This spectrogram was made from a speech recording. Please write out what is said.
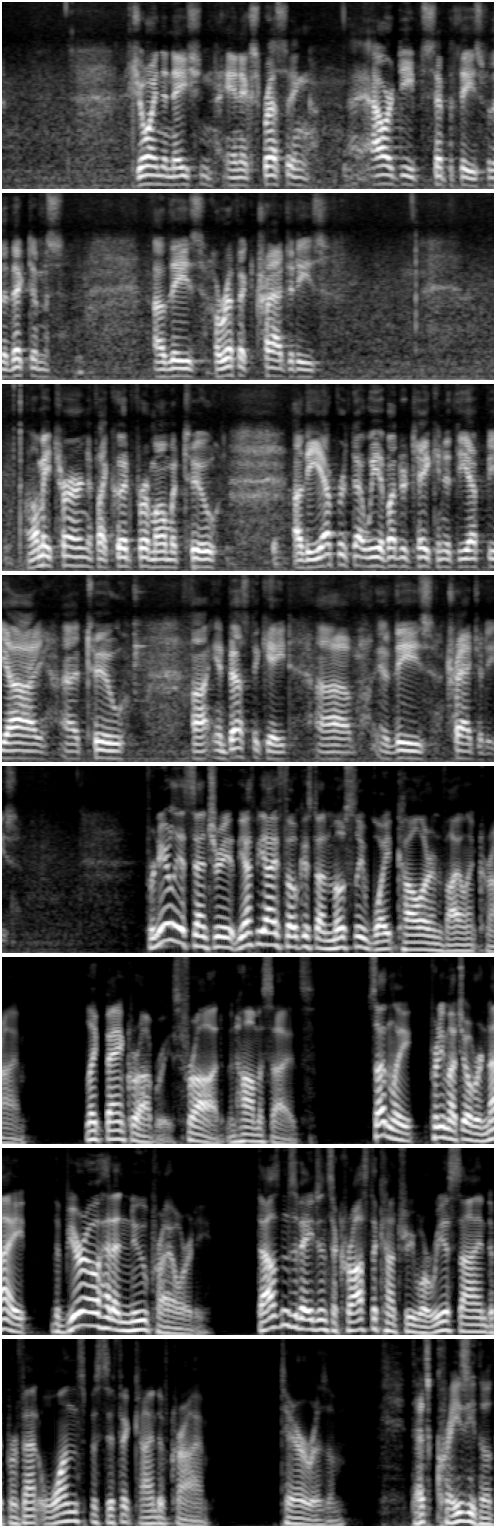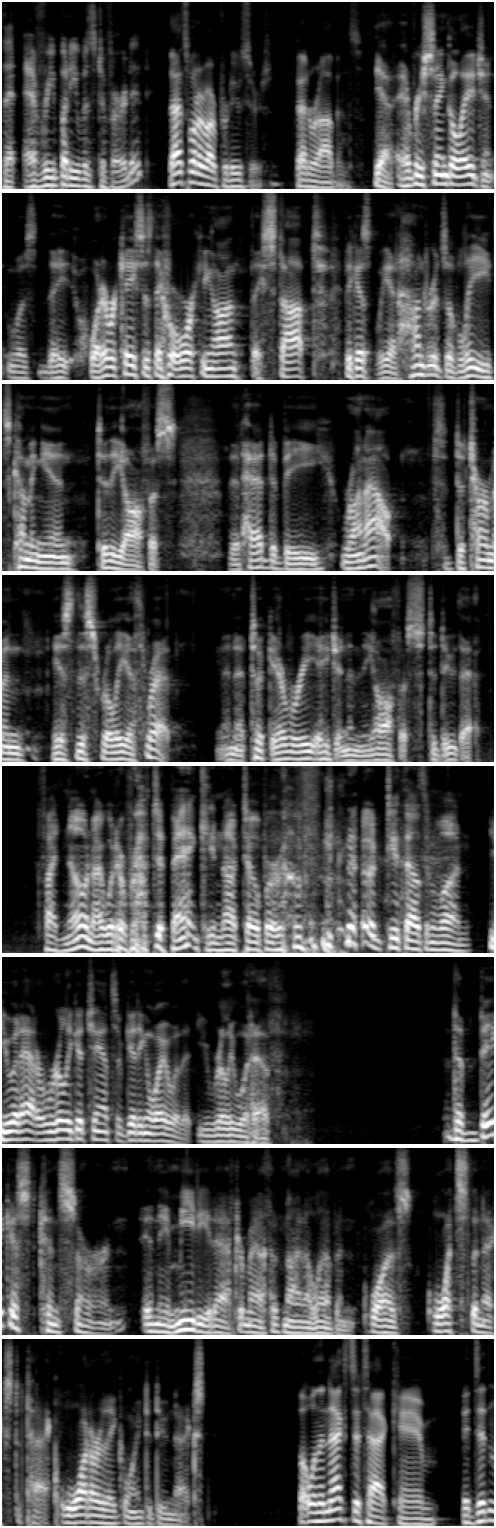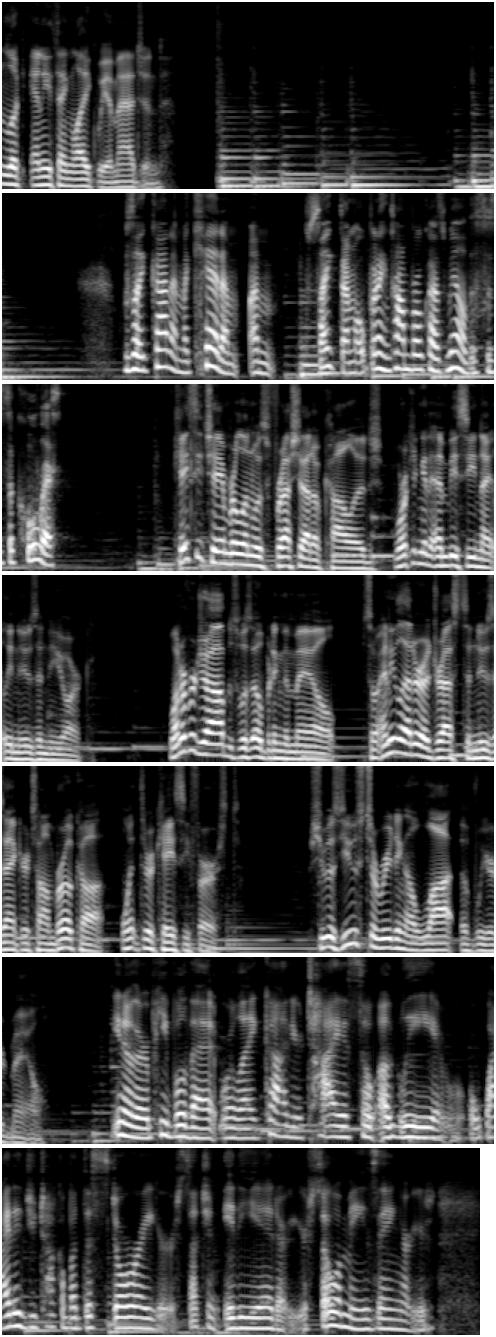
join the nation in expressing our deep sympathies for the victims of these horrific tragedies. Let me turn, if I could, for a moment to uh, the effort that we have undertaken at the FBI uh, to uh, investigate uh, these tragedies. For nearly a century, the FBI focused on mostly white collar and violent crime, like bank robberies, fraud, and homicides. Suddenly, pretty much overnight, the Bureau had a new priority. Thousands of agents across the country were reassigned to prevent one specific kind of crime terrorism. That's crazy, though, that everybody was diverted. That's one of our producers, Ben Robbins. Yeah, every single agent was they whatever cases they were working on, they stopped because we had hundreds of leads coming in to the office that had to be run out to determine is this really a threat? And it took every agent in the office to do that. If I'd known, I would have robbed a bank in October of 2001. You would have had a really good chance of getting away with it. You really would have. The biggest concern in the immediate aftermath of 9 11 was what's the next attack? What are they going to do next? But when the next attack came, it didn't look anything like we imagined. I was like, God, I'm a kid. I'm I'm psyched. I'm opening Tom Brokaw's mail. This is the coolest. Casey Chamberlain was fresh out of college, working at NBC Nightly News in New York. One of her jobs was opening the mail, so any letter addressed to news anchor Tom Brokaw went through Casey first. She was used to reading a lot of weird mail. You know, there are people that were like, God, your tie is so ugly. Or, why did you talk about this story? You're such an idiot. Or you're so amazing. Or you're,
